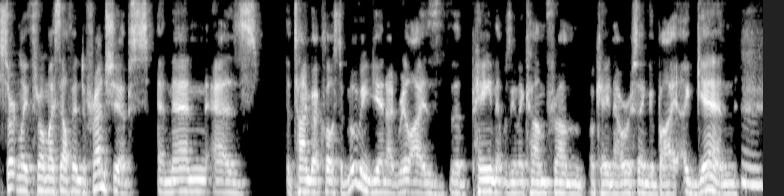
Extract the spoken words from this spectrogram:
certainly throw myself into friendships. And then as the time got close to moving again, I'd realize the pain that was going to come from, okay, now we're saying goodbye again. Mm.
